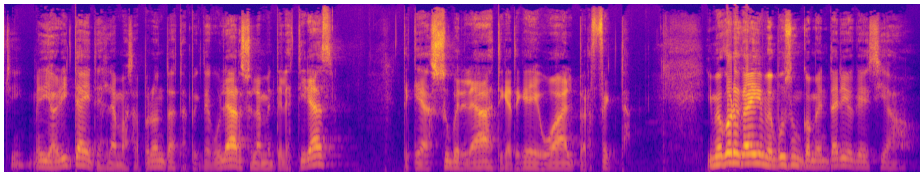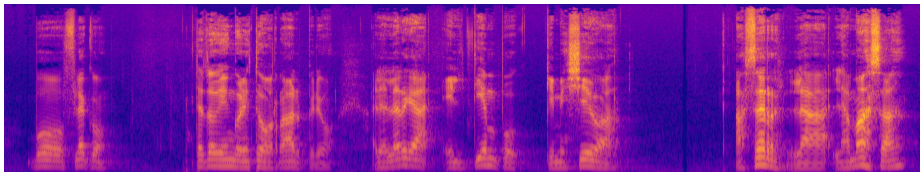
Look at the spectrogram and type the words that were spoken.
¿sí? Media horita y tenés la masa pronta, está espectacular, solamente la estirás, te queda súper elástica, te queda igual, perfecta. Y me acuerdo que alguien me puso un comentario que decía, vos flaco, está todo bien con esto de ahorrar, pero a la larga el tiempo que me lleva hacer la, la masa,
